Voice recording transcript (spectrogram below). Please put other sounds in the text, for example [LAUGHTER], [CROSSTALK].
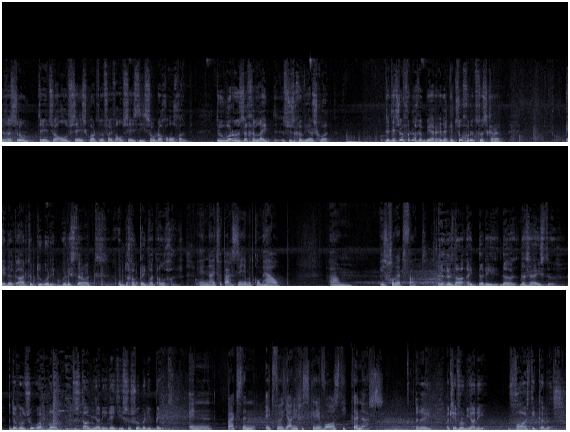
Dit was so teen so half 6 kwart oor 5 half 6 die sonoggend. Toe hoor ons 'n geluid soos 'n geweerskoot. Dit het so vinnig gebeur en ek het so groot geskrik. En ek hardloop toe oor die, oor die straat om te gaan kyk wat aangaan. En hy het vir Pax gesê jy moet kom help. Um is groot fout. En ek is daar uit na die na, na sy huis toe. En toe kom so oop maar toe staan Jannie netjies so, so by die bed. En Paxton het vir Jannie geskree, "Waar's die kinders?" En hy ek sê vir hom Jannie, waar's die kinders?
